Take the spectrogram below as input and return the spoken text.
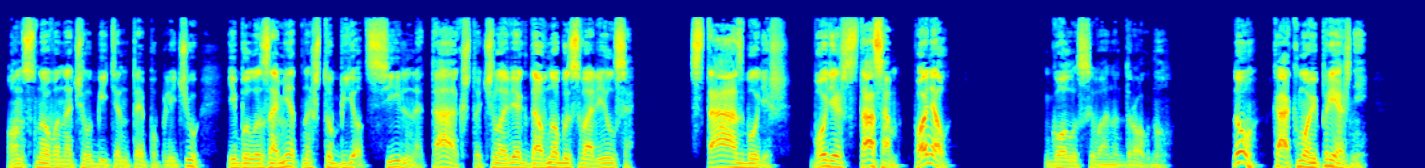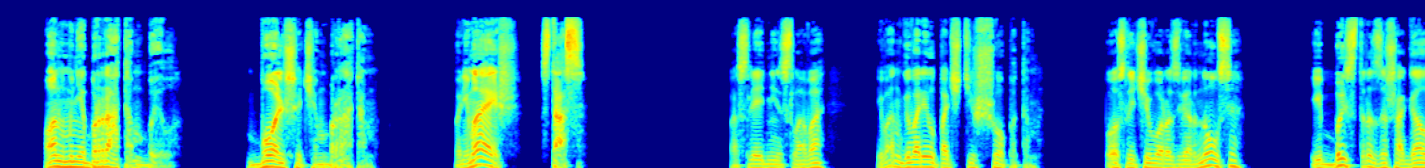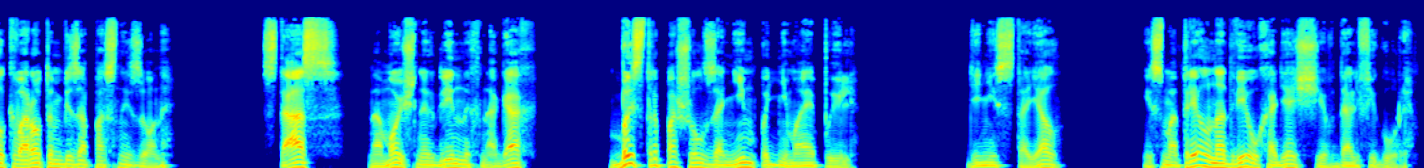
Он снова начал бить НТ по плечу, и было заметно, что бьет сильно, так, что человек давно бы свалился. «Стас будешь! Будешь Стасом, понял?» Голос Ивана дрогнул. «Ну, как мой прежний. Он мне братом был. Больше, чем братом. Понимаешь, Стас?» Последние слова Иван говорил почти шепотом, после чего развернулся и быстро зашагал к воротам безопасной зоны. Стас на мощных длинных ногах быстро пошел за ним, поднимая пыль. Денис стоял и смотрел на две уходящие вдаль фигуры.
